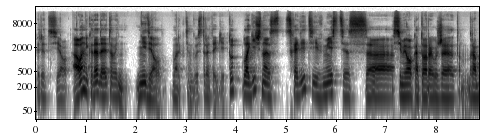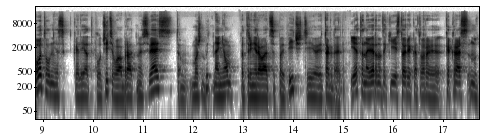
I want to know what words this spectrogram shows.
перед SEO. А он никогда до этого не делал маркетинговой стратегии. Тут логично сходить и вместе с э, семьей, который уже там работал несколько лет, получить его обратную связь, там, может быть, на нем потренироваться, попичить ее и так далее. И это, наверное, такие истории, которые как раз ну,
